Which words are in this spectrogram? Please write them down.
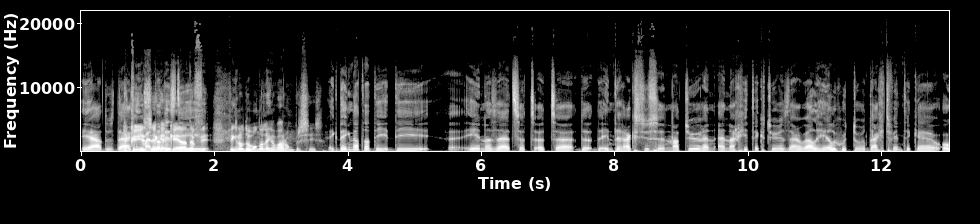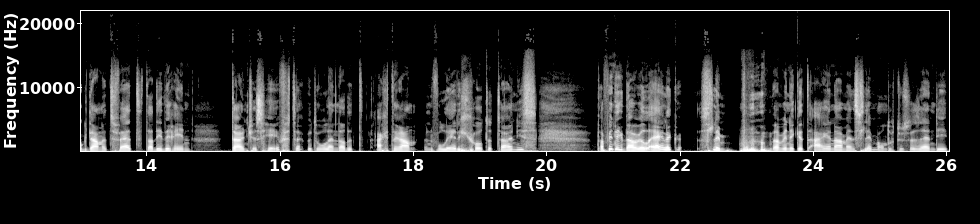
ja, dus daar... En kun je, zeggen, kun je die... de vinger op de wonden leggen? Waarom precies? Ik denk dat dat die, die enerzijds het, het, de, de interactie tussen natuur en, en architectuur is daar wel heel goed doordacht, vind ik. Hè. Ook dan het feit dat iedereen tuintjes heeft. Hè. Bedoel, en dat het achteraan een volledig grote tuin is. Dat vind ik dan wel eigenlijk slim. dan vind ik het aangenaam en slim. Ondertussen zijn die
